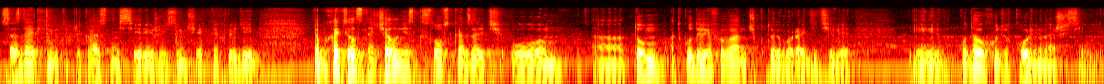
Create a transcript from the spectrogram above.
создателями этой прекрасной серии «Жизнь замечательных людей», я бы хотел сначала несколько слов сказать о, о том, откуда Лев Иванович, кто его родители и куда уходят корни нашей семьи.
